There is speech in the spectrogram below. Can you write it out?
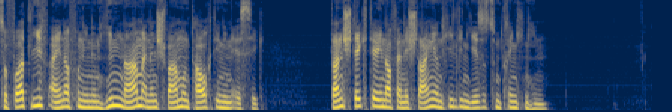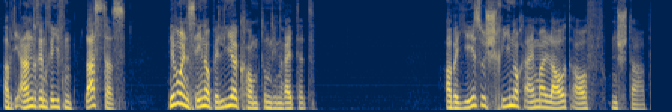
Sofort lief einer von ihnen hin, nahm einen Schwamm und tauchte ihn in Essig. Dann steckte er ihn auf eine Stange und hielt ihn Jesus zum Trinken hin. Aber die anderen riefen, lass das. Wir wollen sehen, ob Elia kommt und ihn rettet. Aber Jesus schrie noch einmal laut auf und starb.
